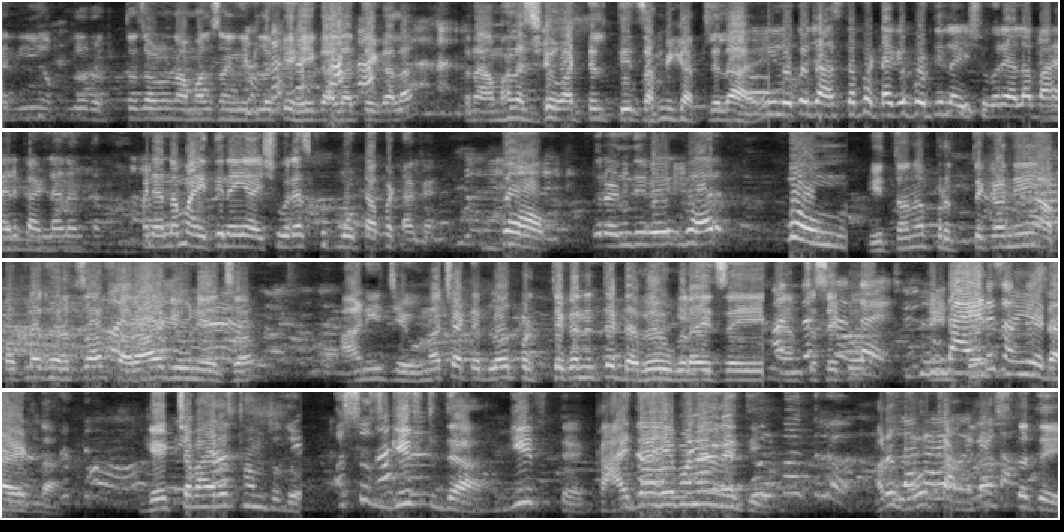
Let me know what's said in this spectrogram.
यांनी आपलं रक्त जाळून आम्हाला सांगितलं की हे घाला ते घाला. पण आम्हाला जे वाटेल तेच आम्ही घातलेलं आहे. ही लोक जास्त फटाके फोडतील ऐश्वर्याला बाहेर काढल्यानंतर. पण यांना माहिती नाही ऐश्वर्याच खूप मोठा फटाका आहे. बॉम्ब रणदिवे घर बूम! येताना प्रत्येकाने आपापल्या घरचा फराळ घेऊन यायचं. आणि जेवणाच्या टेबलावर प्रत्येकाने ते डबे उघडायचे. आमच्या सेटवर Diet नाहीये डाएटला गेटच्या बाहेरच थांबतो तो. असंच गिफ्ट द्या गिफ्ट काय द्या हे म्हणाल नाही ती. अरे हो चांगलं असतं ते.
